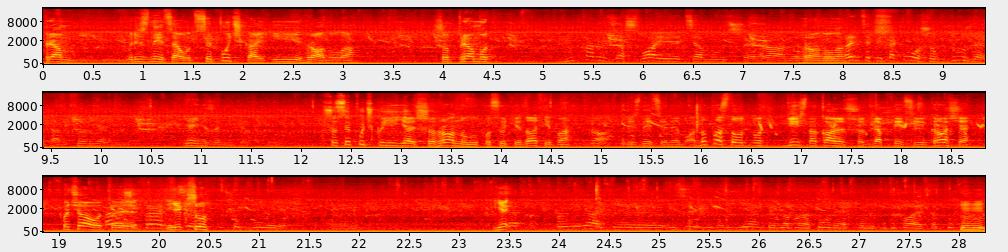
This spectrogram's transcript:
прям різниця от сипучка і гранула. Щоб прямо Ну, кажуть, засваюється лучше гранула. Гранула. В принципі, такого, щоб дуже там, то я, я й не замітив такого. що сипучку їдять, що гранулу, по суті, да, типа, Да. різниці нема. Ну просто от, от дійсно кажуть, що для птиці краще. Хоча, от, е, ще правильно, якщо. щоб були. е, Як... Провіряти усі інгредієнти в лабораторіях, коли покупається в Мгм.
